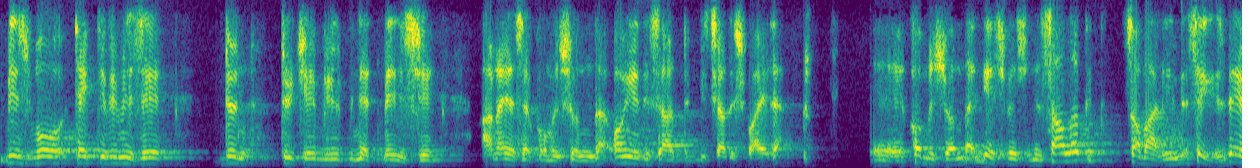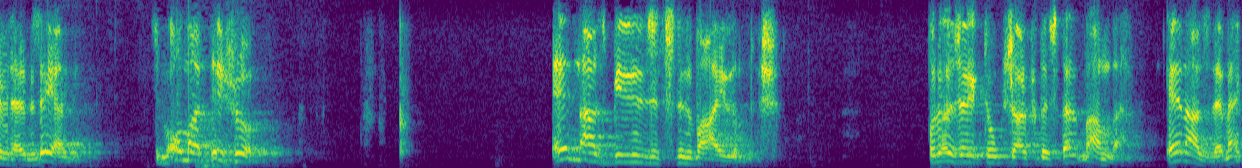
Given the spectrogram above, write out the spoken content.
Biz bu teklifimizi dün Türkiye Büyük Millet Meclisi Anayasa Komisyonu'nda 17 saatlik bir çalışmayla e, komisyondan geçmesini sağladık. Sabahleyin de 8'de evlerimize geldik. Şimdi o madde şu. En az birinci sınıfa ayrılmış. Bunu özellikle hukukçu arkadaşlarım anlar. En az demek,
